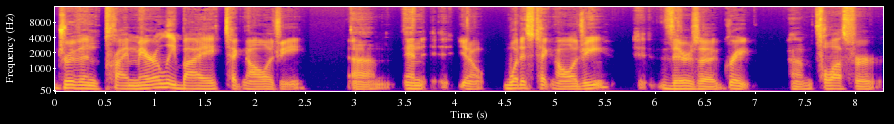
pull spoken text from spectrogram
driven primarily by technology. Um, and you know what is technology? There's a great um, philosopher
